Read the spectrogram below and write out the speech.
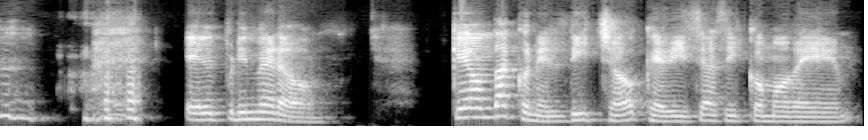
el primero, ¿qué onda con el dicho que dice así como de,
